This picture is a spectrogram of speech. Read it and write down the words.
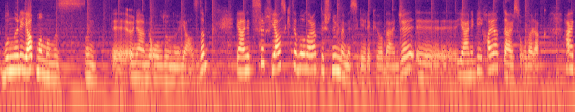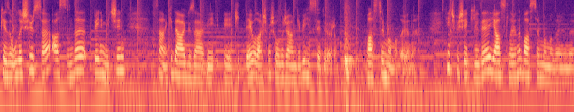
bunları yapmamamızın e, önemli olduğunu yazdım. Yani sırf yaz kitabı olarak düşünülmemesi gerekiyor bence. Ee, yani bir hayat dersi olarak herkese ulaşırsa aslında benim için sanki daha güzel bir e, kitleye ulaşmış olacağım gibi hissediyorum. Bastırmamalarını, hiçbir şekilde yaslarını bastırmamalarını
